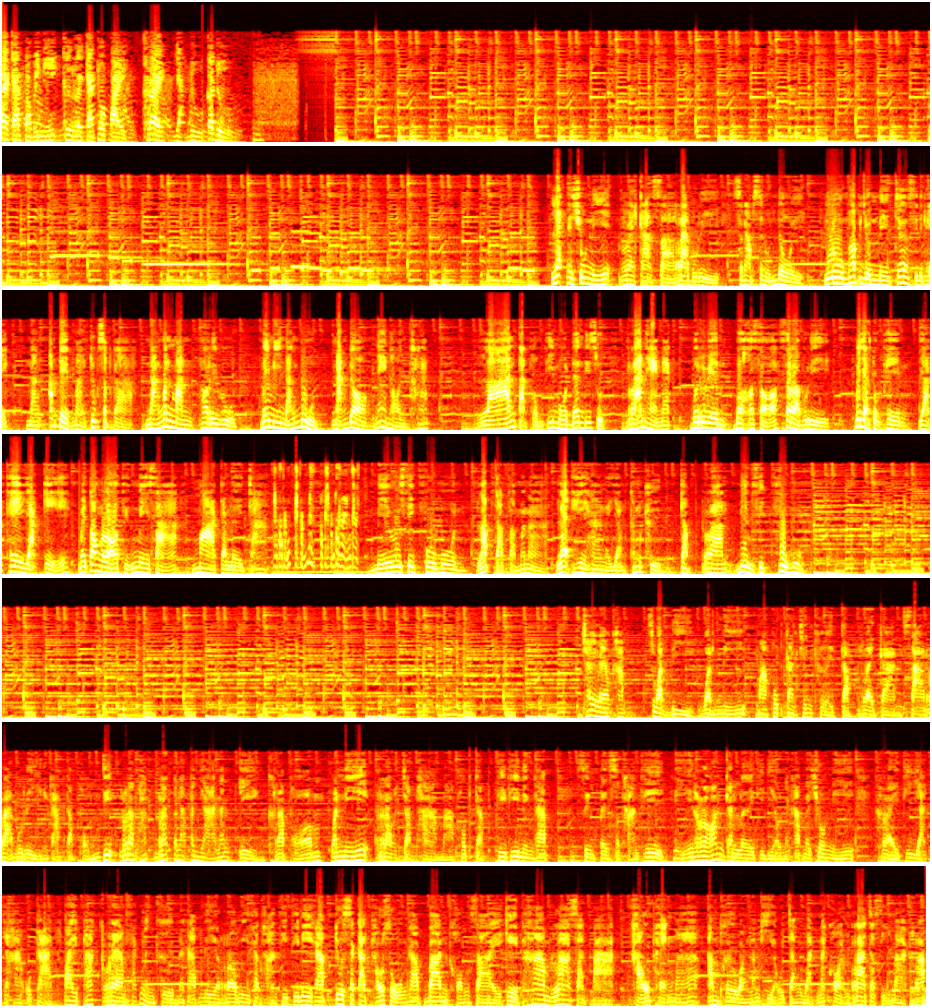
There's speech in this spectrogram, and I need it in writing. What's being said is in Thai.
รายการต่อไปนี้คือรายการทั่วไป ใครอยากดูก็ดู และในช่วงนี้รายการสาราบุรี สนับสนุนโดยโรงภาพยนตร์เมเจอร์ซินิเพ็ก หนังอัปเดตใหม่ทุกสัปดาห์ หนังมันๆฮอลลีวูดไม่มีหนังบูด หนังดองแน่นอนครับ ร้านตัดผมที่โมเดิร์นที่สุด ร้านแฮแม็ก บริเวณบขสสระบุรี ไม่อยากตกเทรนอยากเท่อยากเก๋ ไม่ต้องรอถึงเมษามากันเลยจ้า Music Full Moon รับจัดสัมมนา และเฮฮาในยามค่ำคืน กับร้าน Music Full Moon ช่แล้วครับ สวัสดีวันนี้มาพบกันเช่นเคยกับรายการสาระบุรีนะครับกับผมจิรพัฒน์รัตนปัญญานั่นเองครับผมวันนี้เราจะพามาพบกับที่ที่หนึ่งครับ ซึ่งเป็นสถานที่หนีร้อนกันเลยทีเดียวนะครับ ในช่วงนี้ใครที่อยากจะหาโอกาสไปพักแรมสักหนึ่งคืนนะครับ นี่เรามีสถานที่ที่นี่ครับ จุดสกัดเขาสูงครับ บ้านของทรายเขตห้ามล่าสัตว์ป่า เขาแผงม้าอำเภอวังน้ำเขียวจังหวัดนครราชสีมาครับ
